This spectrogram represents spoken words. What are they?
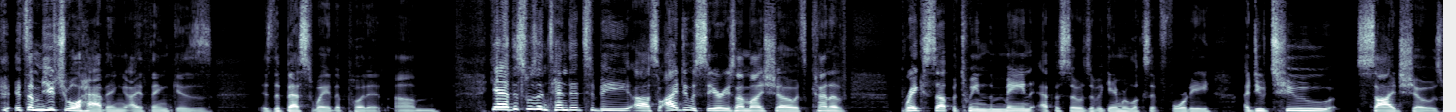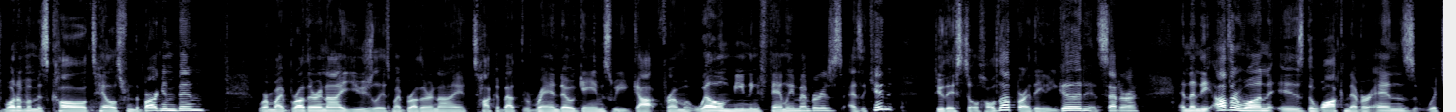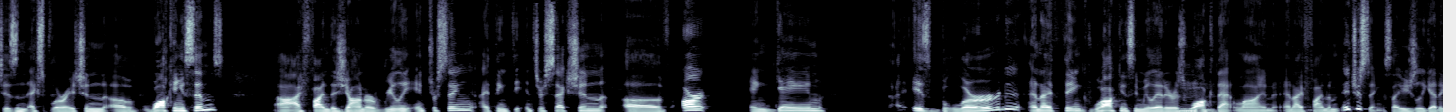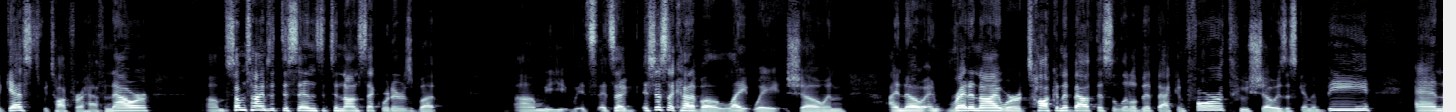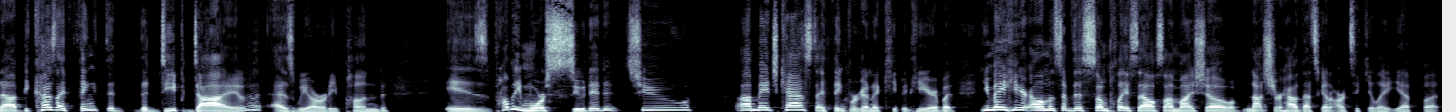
It's a mutual having i think is is the best way to put it. Um yeah this was intended to be uh so i do a series on my show. It's kind of breaks up between the main episodes of a gamer looks at 40 i do two side shows. One of them is called tales from the bargain bin where my brother and I, usually it's my brother and I, talk about the rando games we got from well meaning family members as a kid. Do they still hold up? Are they any good? Etc. And then the other one is The Walk Never Ends, which is an exploration of walking sims. Uh, I find the genre really interesting. I think the intersection of art and game is blurred and i think walking simulators mm. walk that line and i find them interesting so i usually get a guest we talk for a half an hour um, sometimes it descends into non sequiturs, but um, it's it's a it's just a kind of a lightweight show. And I know, and Red and I were talking about this a little bit back and forth. Whose show is this going to be? And uh, because I think the the deep dive, as we already punned, is probably more suited to uh, MageCast. I think we're going to keep it here, but you may hear elements of this someplace else on my show. Not sure how that's going to articulate yet, but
